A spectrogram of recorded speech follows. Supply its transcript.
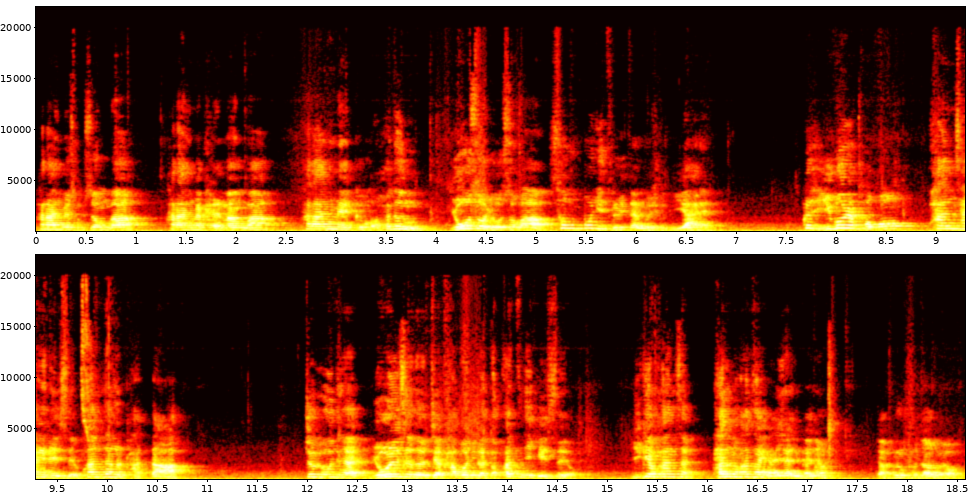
하나님의 속성과 하나님의 갈망과 하나님의 그 모든 요소 요소가 성분이 들어있다는 것이거든요. 이 안에. 그래서 이걸 보고 환상을 했어요. 환상을 봤다. 저기 어디냐 요엘서도 제가 가보니까 똑같은 얘기 했어요. 이게 환상 다른 환상이 아니라니까요. 자 그럼 보자고요.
